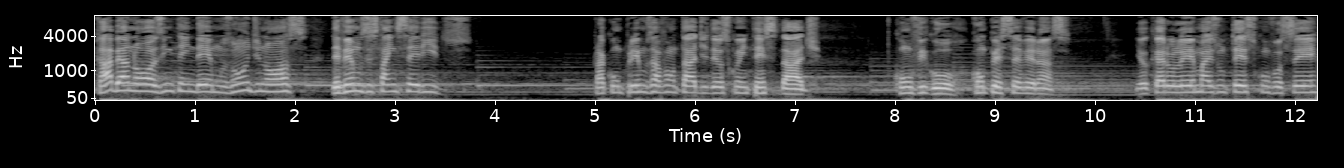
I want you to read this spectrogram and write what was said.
Cabe a nós entendermos onde nós devemos estar inseridos para cumprirmos a vontade de Deus com intensidade, com vigor, com perseverança. E eu quero ler mais um texto com você.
